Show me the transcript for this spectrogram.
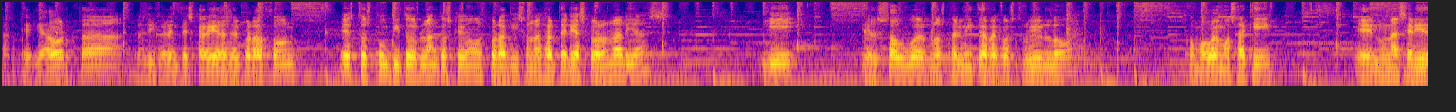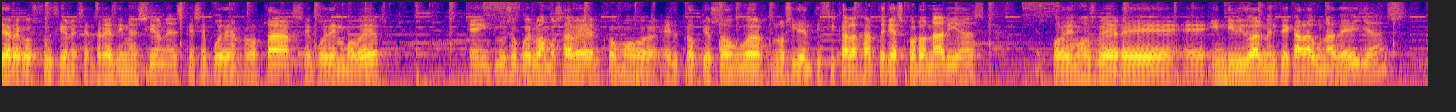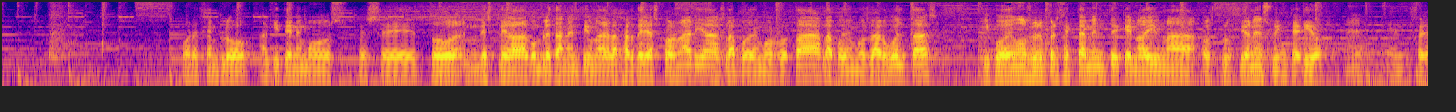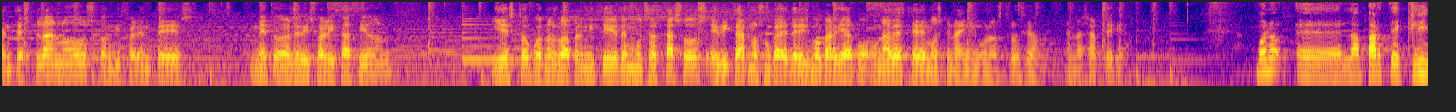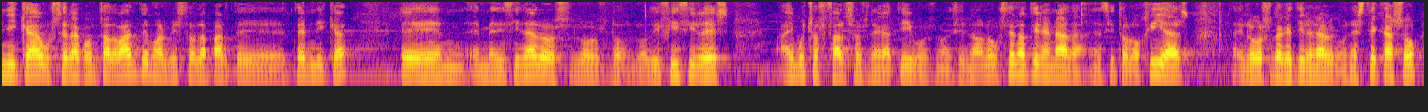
arteria aorta, las diferentes cavidades del corazón. Estos puntitos blancos que vemos por aquí son las arterias coronarias y el software nos permite reconstruirlo, como vemos aquí, en una serie de reconstrucciones en tres dimensiones que se pueden rotar, se pueden mover e incluso pues vamos a ver cómo el propio software nos identifica las arterias coronarias, podemos ver eh, eh, individualmente cada una de ellas. Por ejemplo, aquí tenemos pues, eh, desplegada completamente una de las arterias coronarias, la podemos rotar, la podemos dar vueltas y podemos ver perfectamente que no hay una obstrucción en su interior, en diferentes planos, con diferentes métodos de visualización y esto pues, nos va a permitir en muchos casos evitarnos un cateterismo cardíaco una vez que vemos que no hay ninguna obstrucción en las arterias. Bueno, eh, la parte clínica usted la ha contado antes, hemos visto la parte técnica. Eh, en, en, medicina los, los, lo, lo difícil es hay muchos falsos negativos, ¿no? decir, no, no, usted no tiene nada en citologías, y luego resulta que tienen algo. En este caso,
